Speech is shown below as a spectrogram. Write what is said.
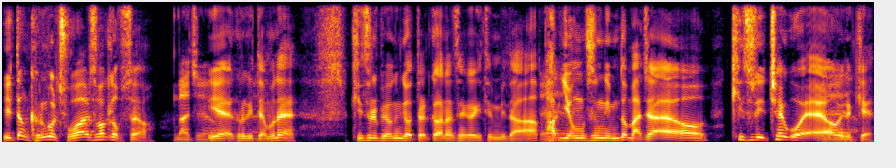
일단 그런 걸 좋아할 수밖에 없어요. 맞아요. 예, 그렇기 때문에 기술을 배우는 게 어떨까라는 생각이 듭니다. 네. 박영숙 님도 맞아요. 기술이 최고예요. 네. 이렇게.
